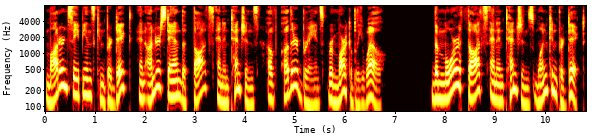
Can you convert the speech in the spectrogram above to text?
modern sapiens can predict and understand the thoughts and intentions of other brains remarkably well. The more thoughts and intentions one can predict,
